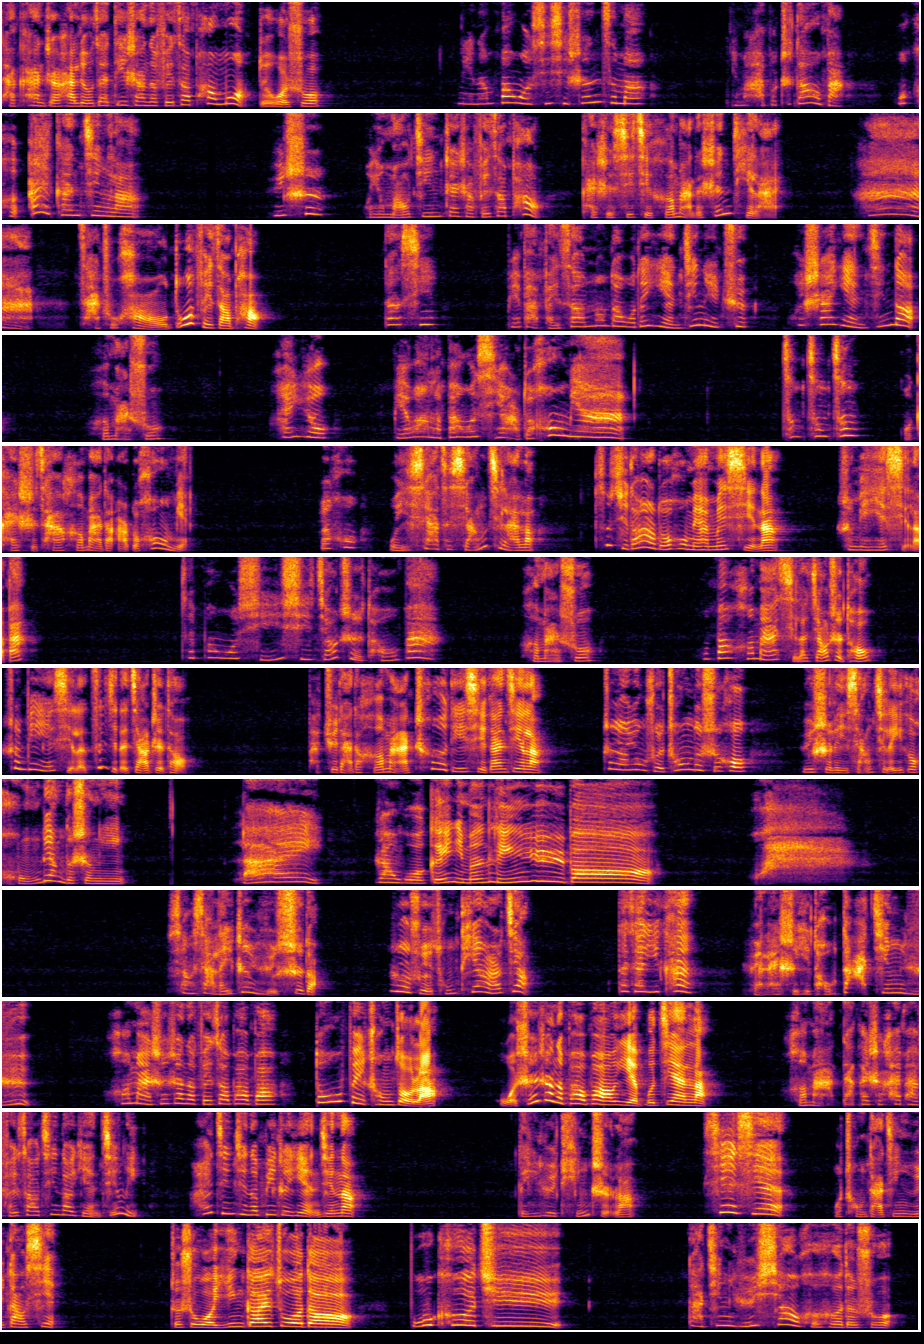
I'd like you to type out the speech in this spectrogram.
他看着还留在地上的肥皂泡沫，对我说。你能帮我洗洗身子吗？你们还不知道吧？我可爱干净啦。于是我用毛巾蘸上肥皂泡，开始洗起河马的身体来。啊，擦出好多肥皂泡！当心，别把肥皂弄到我的眼睛里去，会杀眼睛的。河马说：“还有，别忘了帮我洗耳朵后面啊。”蹭蹭蹭！我开始擦河马的耳朵后面，然后我一下子想起来了，自己的耳朵后面还没洗呢，顺便也洗了吧。再帮我洗一洗脚趾头吧，河马说。我帮河马洗了脚趾头，顺便也洗了自己的脚趾头，巨大的河马彻底洗干净了。正要用水冲的时候。浴室里响起了一个洪亮的声音：“来，让我给你们淋浴吧！”哗，像下雷阵雨似的，热水从天而降。大家一看，原来是一头大鲸鱼。河马身上的肥皂泡泡都被冲走了，我身上的泡泡也不见了。河马大概是害怕肥皂进到眼睛里，还紧紧的闭着眼睛呢。淋浴停止了，谢谢！我冲大鲸鱼道谢。这是我应该做的，不客气。大鲸鱼笑呵呵地说：“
